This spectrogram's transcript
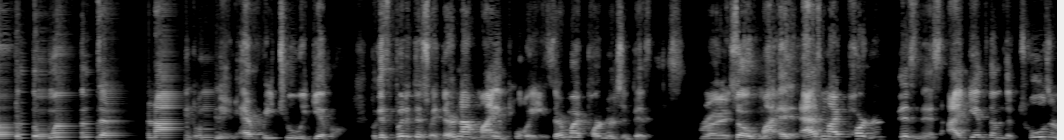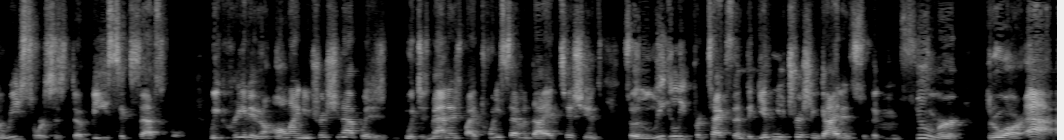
are the ones that are not implementing every tool we give them. Because put it this way, they're not my employees; they're my partners in business. Right. So my as my partner in business, I give them the tools and resources to be successful. We created an online nutrition app which is, which is managed by 27 dietitians, so it legally protects them to give nutrition guidance to the mm-hmm. consumer through our app.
